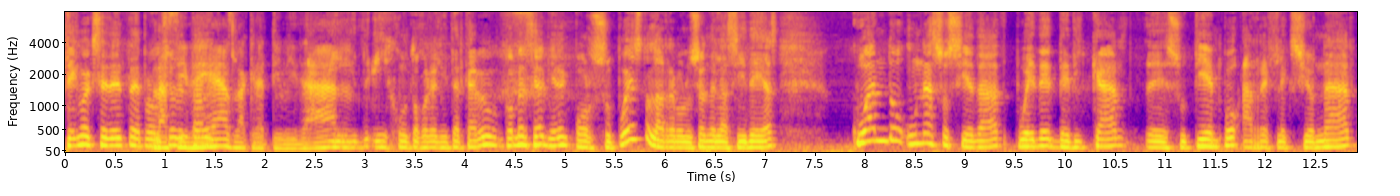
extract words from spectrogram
tengo excedente de producción. Las ideas, de la creatividad. Y, y, junto con el intercambio comercial viene, por supuesto, la revolución de las ideas. ¿Cuándo una sociedad puede dedicar eh, su tiempo a reflexionar,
